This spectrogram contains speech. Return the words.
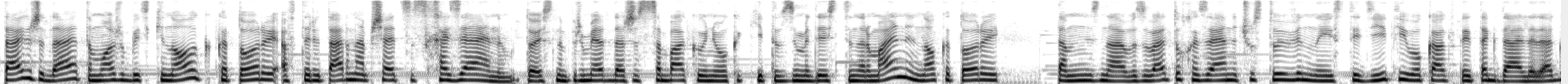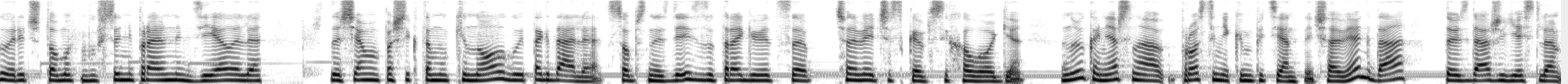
Также, да, это может быть кинолог, который авторитарно общается с хозяином. То есть, например, даже с собакой у него какие-то взаимодействия нормальные, но который там, не знаю, вызывает у хозяина чувство вины, стыдит его как-то и так далее, да, говорит, что мы, вы все неправильно делали, зачем вы пошли к тому кинологу и так далее. Собственно, здесь затрагивается человеческая психология. Ну и, конечно, просто некомпетентный человек, да, то есть даже если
